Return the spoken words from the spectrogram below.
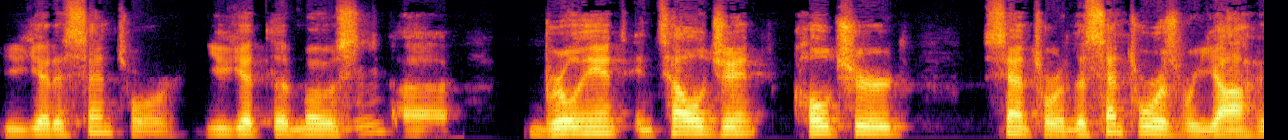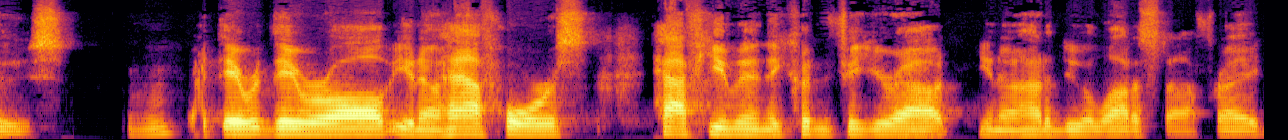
you get a centaur. You get the most Mhm. uh, brilliant, intelligent, cultured centaur. The centaurs were yahoos. Mhm. Right? They were they were all you know half horse, half human. They couldn't figure out you know how to do a lot of stuff, right?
